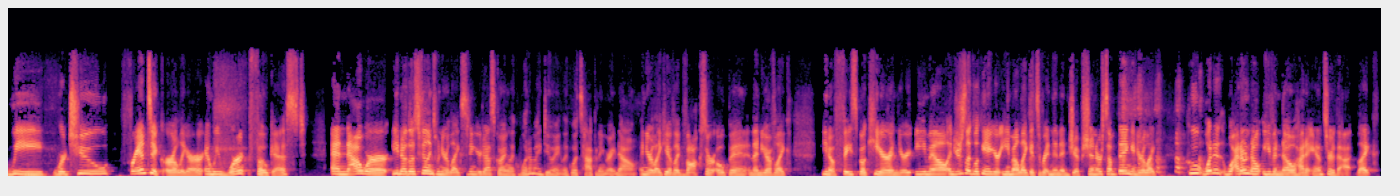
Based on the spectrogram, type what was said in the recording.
we hmm. were too frantic earlier and we weren't focused. And now we're, you know, those feelings when you're like sitting at your desk going, like, what am I doing? Like, what's happening right now? And you're like, you have like Voxer open and then you have like, you know, Facebook here and your email, and you're just like looking at your email like it's written in Egyptian or something. And you're like, who, what is, well, I don't know, even know how to answer that. Like,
